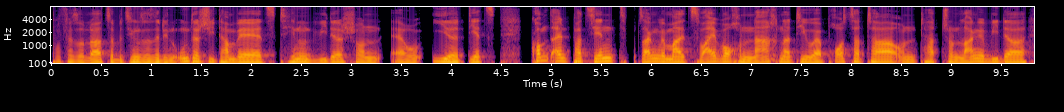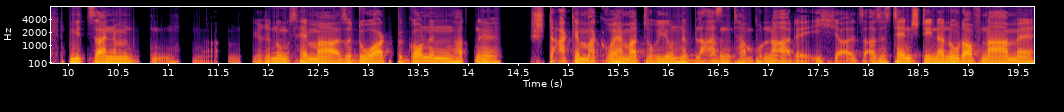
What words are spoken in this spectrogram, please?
Professor Lörzer, beziehungsweise den Unterschied haben wir jetzt hin und wieder schon eruiert. Jetzt kommt ein Patient, sagen wir mal zwei Wochen nach einer TOR Prostata und hat schon lange wieder mit seinem Gerinnungshemmer, also DOAC, begonnen, hat eine starke Makrohämaturie und eine Blasentamponade. Ich als Assistent stehe in der Notaufnahme.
